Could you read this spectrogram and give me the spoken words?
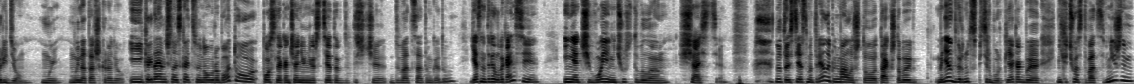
придем. Мы. Мы Наташа Королева. И когда я начала искать свою новую работу после окончания университета в 2020 году, я смотрела вакансии, и ни от чего я не чувствовала счастья. ну, то есть я смотрела и понимала, что так, чтобы мне надо вернуться в Петербург. Я как бы не хочу оставаться в Нижнем,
